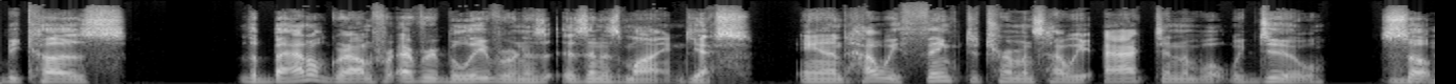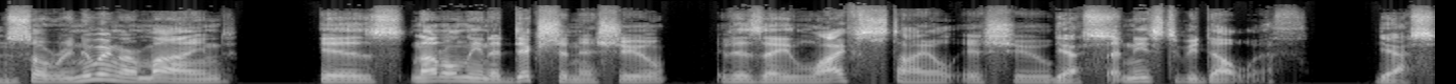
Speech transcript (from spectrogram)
because the battleground for every believer is, is in his mind. Yes. And how we think determines how we act and what we do. So mm-hmm. so renewing our mind is not only an addiction issue, it is a lifestyle issue yes. that needs to be dealt with. Yes.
